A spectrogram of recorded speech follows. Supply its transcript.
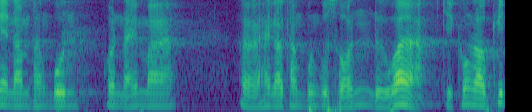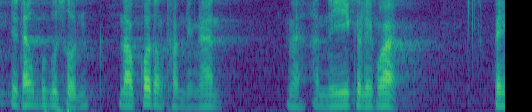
แนะนำทางบุญ คนไหนมาเออให้เราทำบุญกุศล หรือว่าจิตของเราคิดในทางบุญกุศล เราก็ต้องทำอย่างนั้นนะอันนี้ก็เรียกว่า เป็น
